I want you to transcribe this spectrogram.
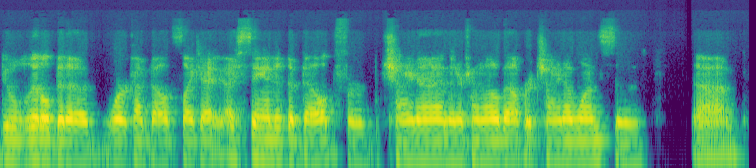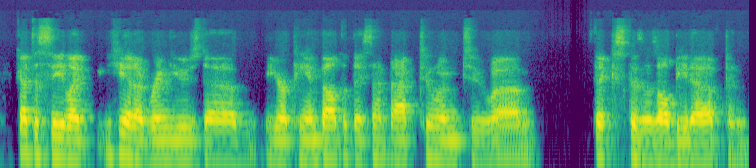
do a little bit of work on belts. Like I, I sanded the belt for Chyna and Intercontinental belt for Chyna once, and um, got to see like he had a ring used uh, European belt that they sent back to him to um, fix because it was all beat up, and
